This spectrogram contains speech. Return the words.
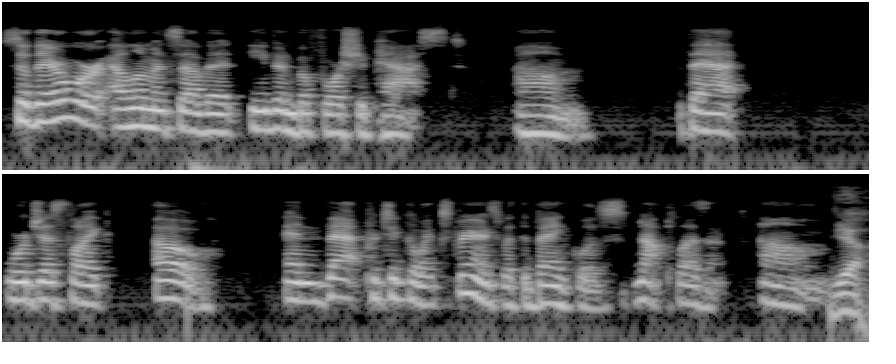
so there were elements of it even before she passed um, that were just like, oh, and that particular experience with the bank was not pleasant. Um, yeah.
